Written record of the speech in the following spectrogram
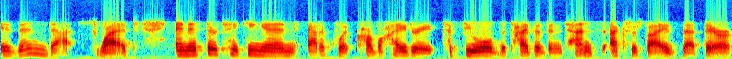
is in that sweat, and if they're taking in adequate carbohydrate to fuel the type of intense exercise that they're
